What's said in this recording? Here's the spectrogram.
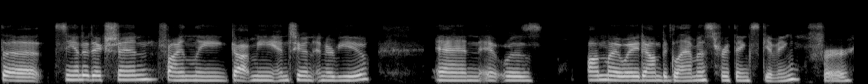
the sand addiction finally got me into an interview and it was on my way down to Glamis for Thanksgiving for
